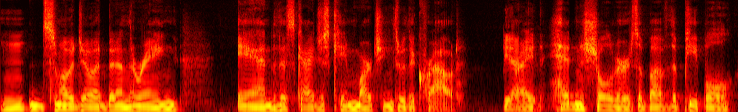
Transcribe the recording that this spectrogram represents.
Mm-hmm. Samoa Joe had been in the ring and this guy just came marching through the crowd. Yeah. right? Head and shoulders above the people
